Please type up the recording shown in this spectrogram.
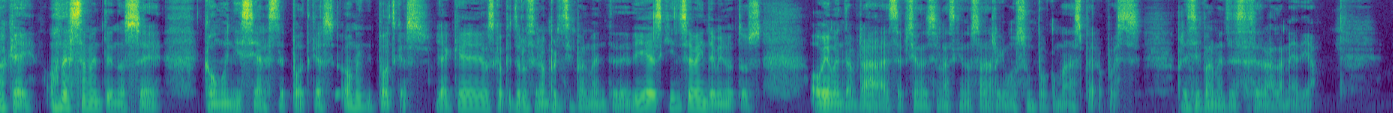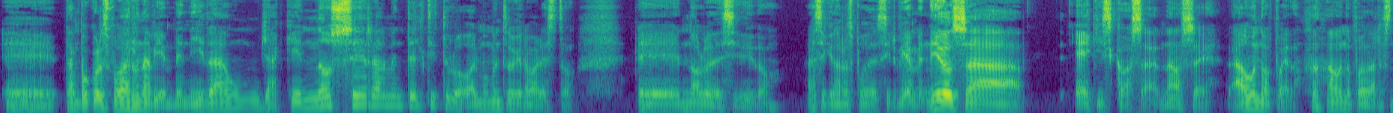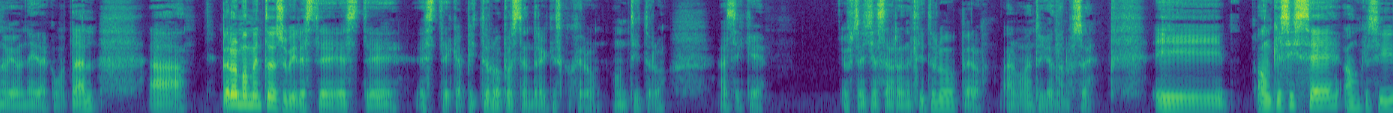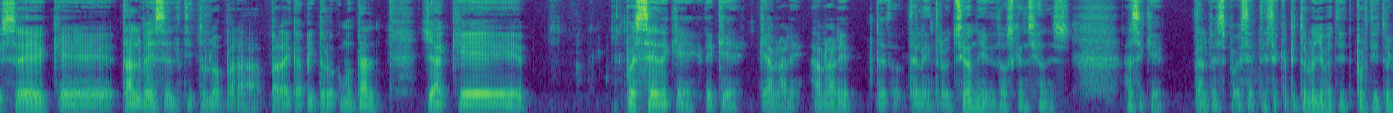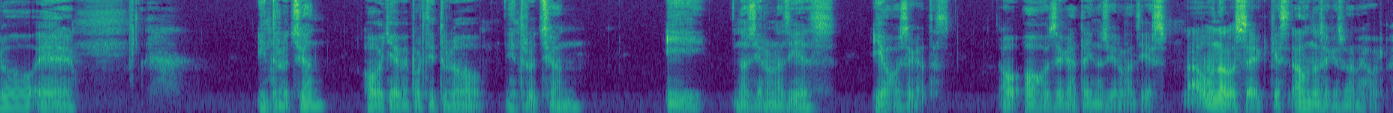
Ok, honestamente no sé cómo iniciar este podcast o mini podcast, ya que los capítulos serán principalmente de 10, 15, 20 minutos. Obviamente habrá excepciones en las que nos alarguemos un poco más, pero pues principalmente esa será la media. Eh, tampoco les puedo dar una bienvenida aún, ya que no sé realmente el título al momento de grabar esto. Eh, no lo he decidido, así que no les puedo decir bienvenidos a X cosa, no sé, aún no puedo, aún no puedo darles una bienvenida como tal. Uh, pero al momento de subir este, este, este capítulo, pues tendré que escoger un, título. Así que ustedes ya sabrán el título, pero al momento yo no lo sé. Y aunque sí sé, aunque sí sé que tal vez el título para, para el capítulo como tal, ya que pues sé de qué, de qué, hablaré. Hablaré de, la introducción y de dos canciones. Así que tal vez pues este, este capítulo lleve por título eh, Introducción o lleve por título Introducción y nos dieron las 10 y Ojos de Gatas. O Ojos de Gata y nos dieron las 10. Aún no lo sé, que, aún no sé qué suena mejor.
